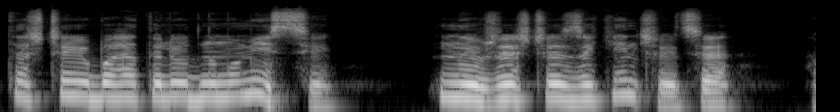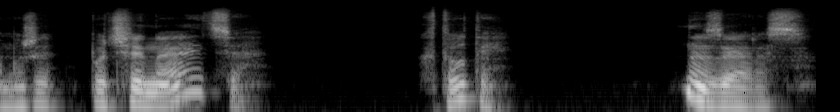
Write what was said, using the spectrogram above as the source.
та ще й у багатолюдному місці. Невже щось закінчується, а може, починається? Хто ти? Не зараз.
